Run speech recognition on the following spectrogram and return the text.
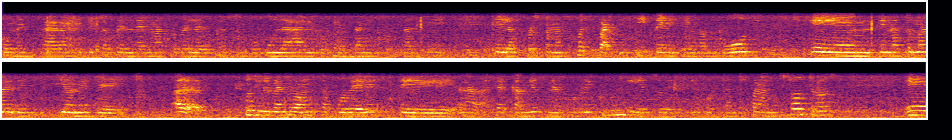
comenzara a aprender más sobre la educación popular y por qué es tan importante que las personas pues participen y tengan voz en, en la toma de decisiones de posiblemente vamos a poder este, ah, hacer cambios en el currículum y eso es importante para nosotros. Eh,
